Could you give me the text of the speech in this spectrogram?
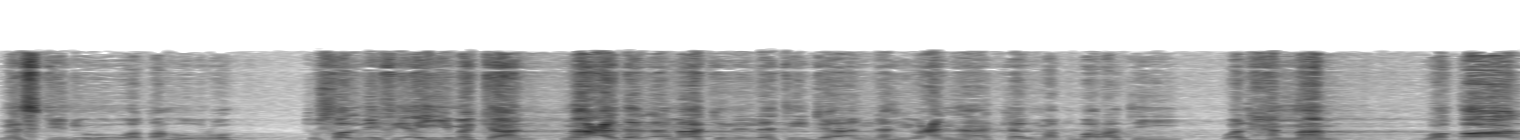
مسجده وطهوره. تصلي في أي مكان ما عدا الأماكن التي جاء النهي عنها كالمقبرة والحمام. وقال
